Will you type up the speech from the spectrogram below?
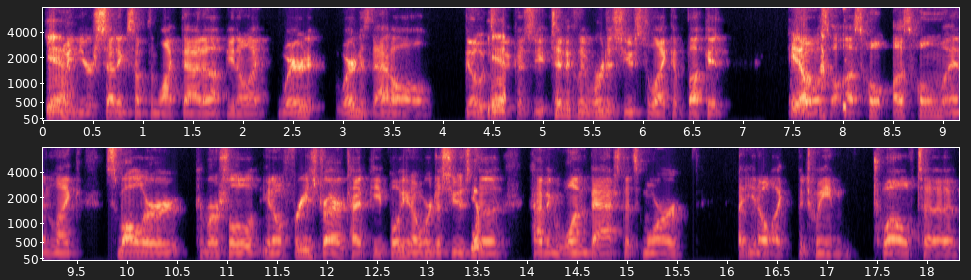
yeah. when you're setting something like that up you know like where where does that all go to yeah. because typically we're just used to like a bucket you yep. know so us home us home and like smaller commercial you know freeze dryer type people you know we're just used yep. to having one batch that's more uh, you know like between 12 to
